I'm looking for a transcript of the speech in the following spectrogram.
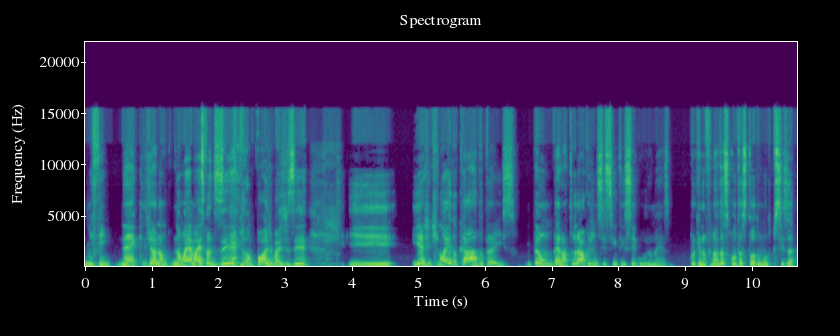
enfim, né? Que já não, não é mais para dizer, não pode mais dizer. E, e a gente não é educado para isso. Então é natural que a gente se sinta inseguro mesmo. Porque no final das contas todo mundo precisa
